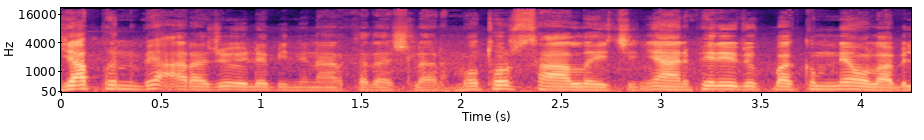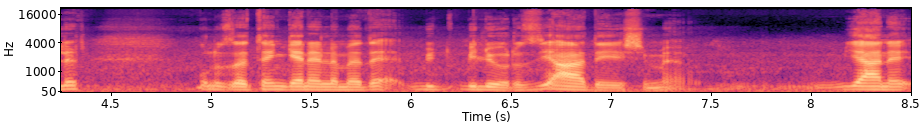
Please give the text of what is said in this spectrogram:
yapın ve aracı öyle binin arkadaşlar. Motor sağlığı için. Yani periyodik bakım ne olabilir? Bunu zaten genellemede bi- biliyoruz. Yağ değişimi. Yani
